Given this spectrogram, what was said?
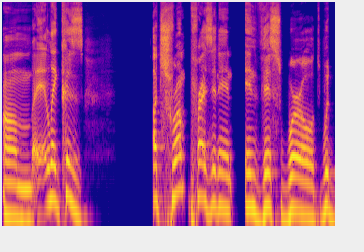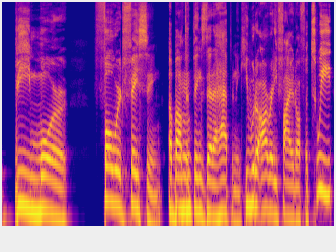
Um, eh, like, cause a Trump president in this world would be more forward facing about the things that are happening. He would have already fired off a tweet.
